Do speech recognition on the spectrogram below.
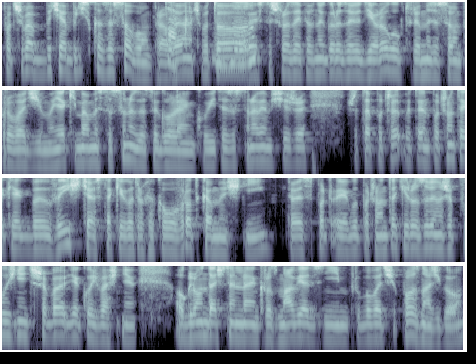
potrzeba bycia blisko ze sobą, prawda? Tak. Znaczy, bo to mhm. jest też rodzaj pewnego rodzaju dialogu, który my ze sobą prowadzimy, jaki mamy stosunek do tego lęku i też zastanawiam się, że, że ta, ten początek jakby wyjścia z takiego trochę kołowrotka myśli, to jest jakby początek i rozumiem, że później trzeba jakoś właśnie oglądać ten lęk, rozmawiać z nim, próbować poznać go.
